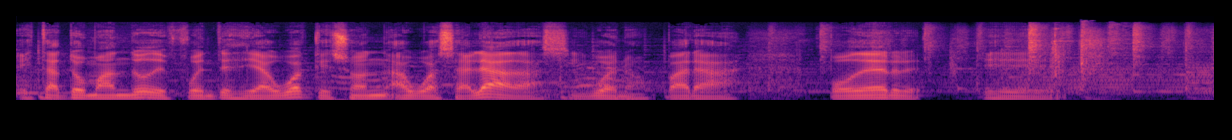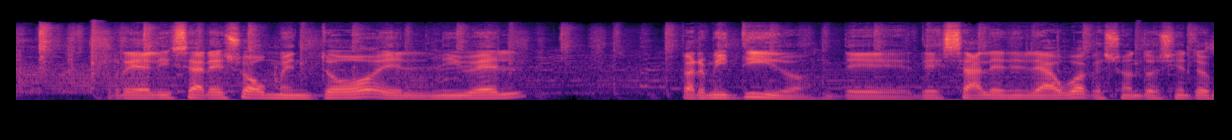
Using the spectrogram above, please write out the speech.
está tomando de fuentes de agua que son aguas saladas. Y bueno, para poder eh, realizar eso aumentó el nivel permitido de, sal en el agua, que son 200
